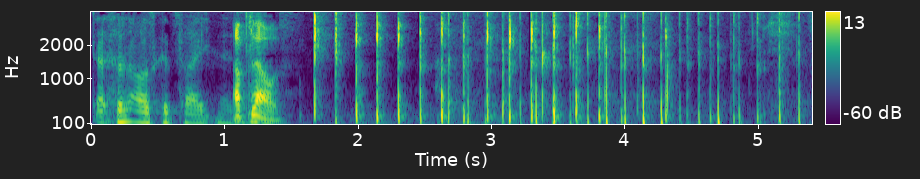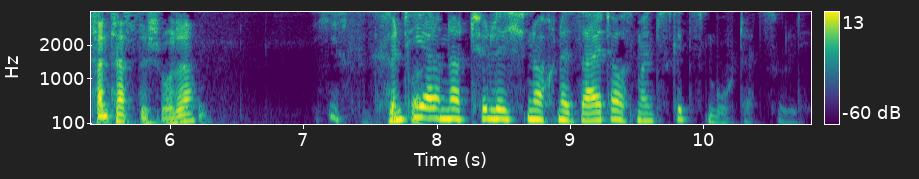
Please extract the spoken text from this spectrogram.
Das ist ausgezeichnet. Applaus. Fantastisch, oder? Ich, ich könnte ja natürlich noch eine Seite aus meinem Skizzenbuch dazulegen.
